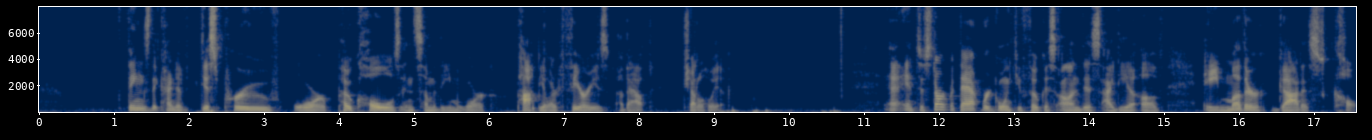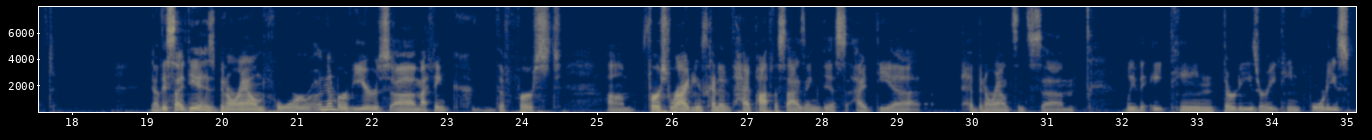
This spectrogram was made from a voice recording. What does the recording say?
things that kind of disprove or poke holes in some of the more popular theories about. Uh, and to start with that, we're going to focus on this idea of a mother goddess cult. Now, this idea has been around for a number of years. Um, I think the first um, first writings, kind of hypothesizing this idea, have been around since um, I believe the 1830s or 1840s,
